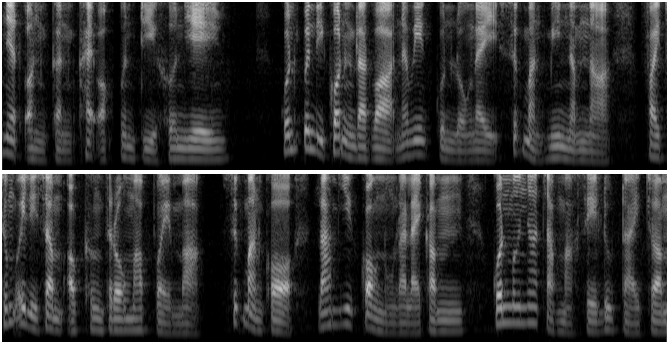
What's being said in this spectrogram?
เนียดอ่อนกันไข่ออกปืนดีเฮินเยคนปืนดีก้อนหนึ่งลาดว่าในเวียงกุนหลงในซึกมันมีนำนาไฟจุมอ้อยลีซ้ำเอาเครื่องตรงมาปล่อยมากซึกมันก็ล่ามยี่กองหนุ่งหลายๆคำ กวนเมืองน่าจากหมากเซลูกตายจอม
